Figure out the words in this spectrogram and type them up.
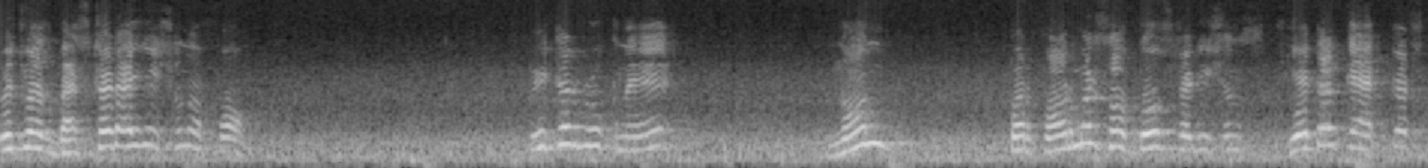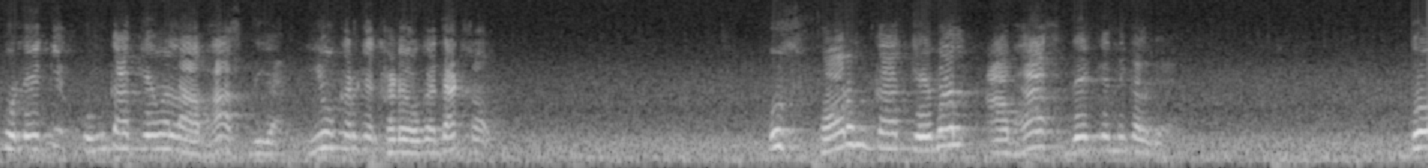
which was bastardisation of form Peter Brook ने non performers of those traditions theatre के एक्टर्स को लेके उनका केवल आभास दिया। यूँ करके खड़े हो गए दैट्स ऑल उस फॉर्म का केवल आभास दे के निकल गए दो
